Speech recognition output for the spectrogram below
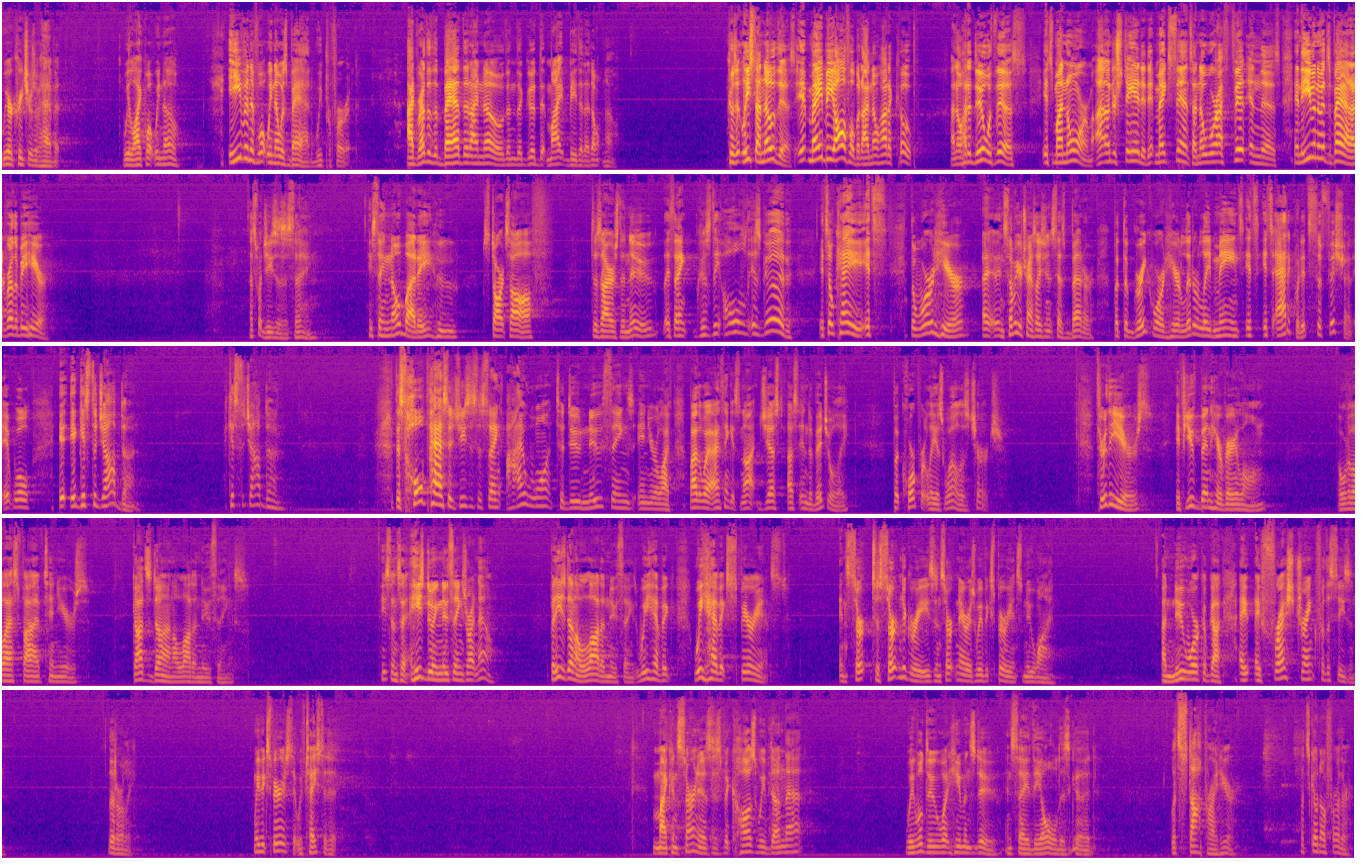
We are creatures of habit. We like what we know. Even if what we know is bad, we prefer it. I'd rather the bad that I know than the good that might be that I don't know. Because at least I know this. It may be awful, but I know how to cope. I know how to deal with this. It's my norm. I understand it. It makes sense. I know where I fit in this. And even if it's bad, I'd rather be here. That's what Jesus is saying. He's saying nobody who starts off desires the new. They think, because the old is good. It's okay. It's the word here, uh, in some of your translations, it says better. But the Greek word here literally means it's, it's adequate, it's sufficient. It, will, it, it gets the job done. Gets the job done. This whole passage, Jesus is saying, I want to do new things in your life. By the way, I think it's not just us individually, but corporately as well as church. Through the years, if you've been here very long, over the last five, ten years, God's done a lot of new things. He's, done, he's doing new things right now. But He's done a lot of new things. We have, we have experienced, in cert, to certain degrees, in certain areas, we've experienced new wine. A new work of God, a, a fresh drink for the season. Literally. We've experienced it, we've tasted it. My concern is, is because we've done that, we will do what humans do and say, the old is good. Let's stop right here. Let's go no further.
